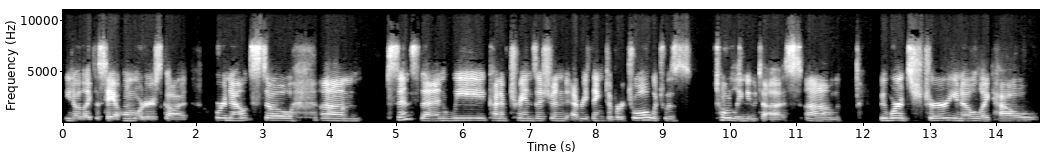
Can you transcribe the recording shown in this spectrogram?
you know, like the stay at home orders got were announced. So um since then we kind of transitioned everything to virtual, which was totally new to us. Um we weren't sure, you know, like how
